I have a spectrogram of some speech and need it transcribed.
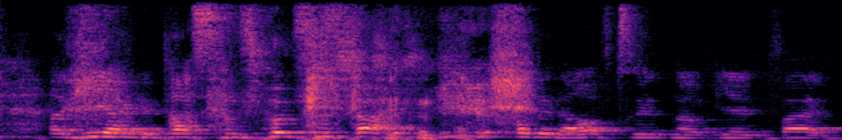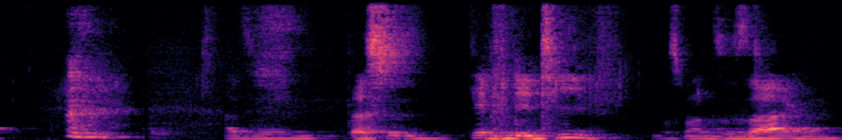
an die angepasst haben, sozusagen, von den Auftritten auf jeden Fall. Also, das ist definitiv, muss man so sagen.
